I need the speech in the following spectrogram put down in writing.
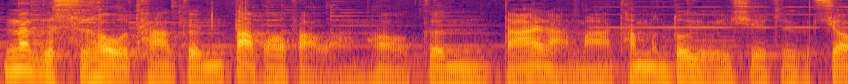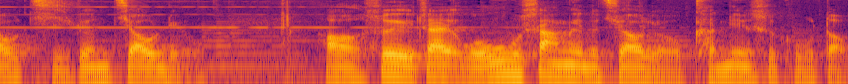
那个时候他跟大宝法王哈，跟达赖喇嘛他们都有一些这个交集跟交流，好，所以在文物上面的交流肯定是古董。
